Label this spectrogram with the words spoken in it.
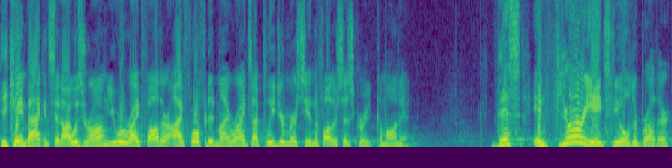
he came back and said, I was wrong. You were right, Father. I forfeited my rights. I plead your mercy. And the Father says, Great, come on in. This infuriates the older brother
